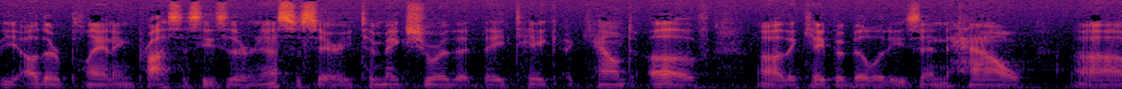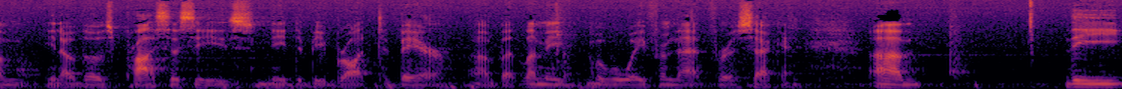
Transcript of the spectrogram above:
the other planning processes that are necessary to make sure that they take account of uh, the capabilities and how um, you know those processes need to be brought to bear. Uh, but let me move away from that for a second. Um, the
